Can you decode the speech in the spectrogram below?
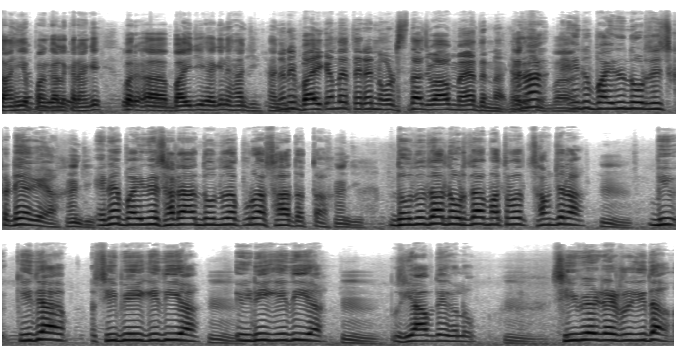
ਤਾਂ- ਹੀ ਆਪਾਂ ਗੱਲ ਕਰਾਂਗੇ। ਪਰ ਬਾਈ ਜੀ ਹੈਗੇ ਨੇ? ਹਾਂਜੀ ਨਹੀਂ ਹਾਂਜੀ। ਨਹੀਂ ਬਾਈ ਕਹਿੰਦਾ ਤੇਰੇ ਨੋਟਿਸ ਦਾ ਜਵਾਬ ਮੈਂ ਦਿੰਨਾ। ਇਹਨੂੰ ਬਾਈ ਨੂੰ ਨੋਟਿਸ ਵਿੱਚ ਕੱਢਿਆ ਗਿਆ। ਹਾਂਜੀ। ਇਹਨੇ ਬਾਈ ਨੇ ਸਾਡਾ ਅੰਦੋਲਨ ਦਾ ਪੂਰਾ ਸਾਥ ਦਿੱਤਾ। ਹਾਂਜੀ। ਦੋਨੋਂ ਦਾ ਨੋਟਿਸ ਦਾ ਮਤਲਬ ਸਮਝ ਲਾ। ਹੂੰ। ਵੀ ਕਿਹਦਾ ਸੀਬੀਆਈ ਕਿਹਦੀ ਆ। ਈਡੀ ਕਿਹਦੀ ਆ? ਤੁਸੀਂ ਆਪ ਦੇਖ ਲਓ। ਸੀਬੀਆਈ ਡਾਇਰੈਕਟਰ ਕਿਹਦਾ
